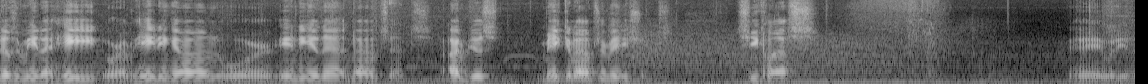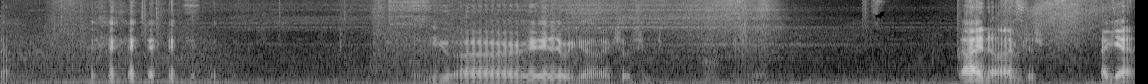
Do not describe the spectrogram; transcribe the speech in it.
Doesn't mean I hate or I'm hating on or any of that nonsense. I'm just making observations. C-Class? Hey, what do you know? you are... Hey, there we go. Exosuit. I know, I'm just... Again,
